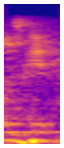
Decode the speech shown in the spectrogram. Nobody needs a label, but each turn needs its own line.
was hit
